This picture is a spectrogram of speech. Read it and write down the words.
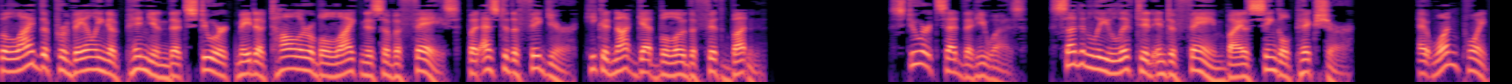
belied the prevailing opinion that Stuart made a tolerable likeness of a face, but as to the figure, he could not get below the fifth button. Stuart said that he was suddenly lifted into fame by a single picture. At one point,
